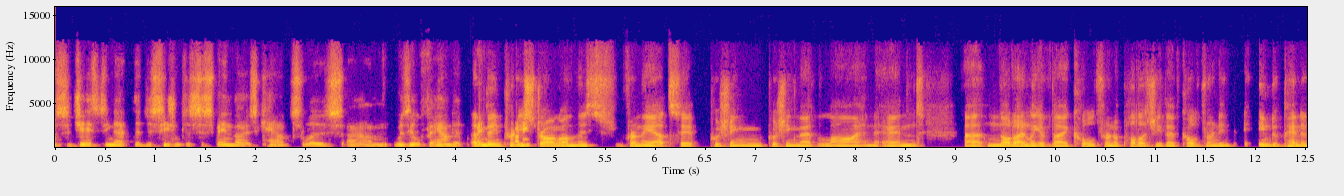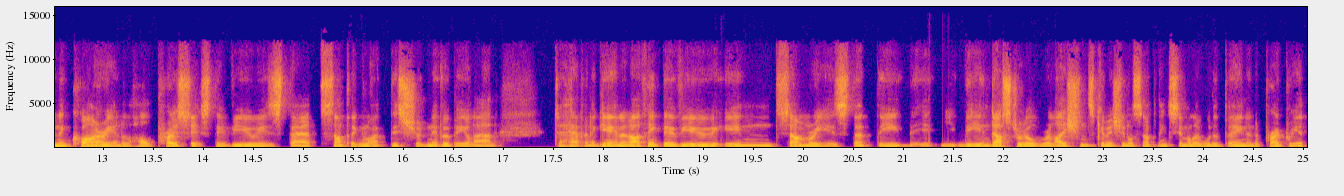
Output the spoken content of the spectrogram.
suggesting that the decision to suspend those councillors um, was ill-founded. They've been pretty strong on this from the outset, pushing pushing that line. And uh, not only have they called for an apology, they've called for an in- independent inquiry into the whole process. Their view is that something like this should never be allowed to happen again. And I think their view, in summary, is that the the Industrial Relations Commission or something similar would have been an appropriate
